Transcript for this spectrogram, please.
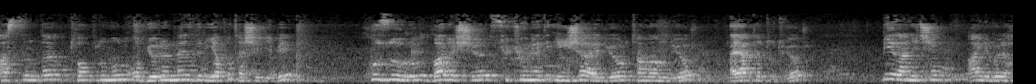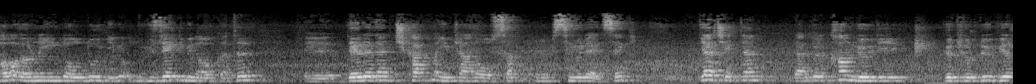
aslında toplumun o görünmez bir yapı taşı gibi huzuru, barışı, sükuneti inşa ediyor, tamamlıyor, ayakta tutuyor. Bir an için aynı böyle hava örneğinde olduğu gibi bu 150 bin avukatı e, devreden çıkartma imkanı olsa, bunu bir simüle etsek, gerçekten yani böyle kan gövdeyi götürdüğü bir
